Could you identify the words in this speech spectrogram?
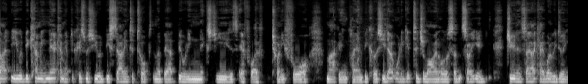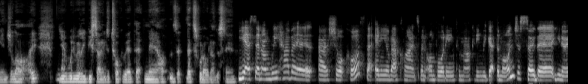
but you would be coming now coming up to Christmas, you would be starting to talk to them about building next year's FY24 marketing plan because you don't want to get to July and all of a sudden, sorry, June and say, okay, what are we doing in July? Yeah. You would really be starting to talk about that now. That, that's what I would understand. Yes, and um, we have a, a, short course that any of our clients, when onboarding for marketing, we get them on just so that you know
